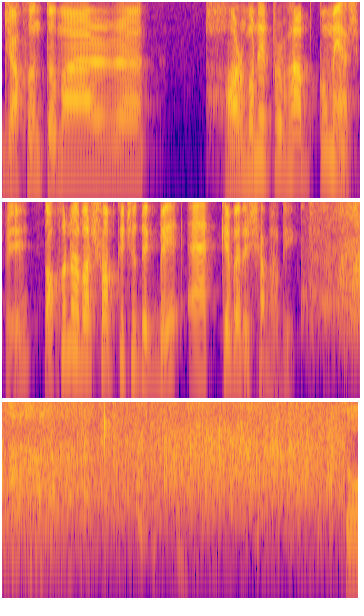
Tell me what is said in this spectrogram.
যখন তোমার হরমোনের প্রভাব কমে আসবে, তখন আবার সবকিছু দেখবে একেবারে স্বাভাবিক। তো,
